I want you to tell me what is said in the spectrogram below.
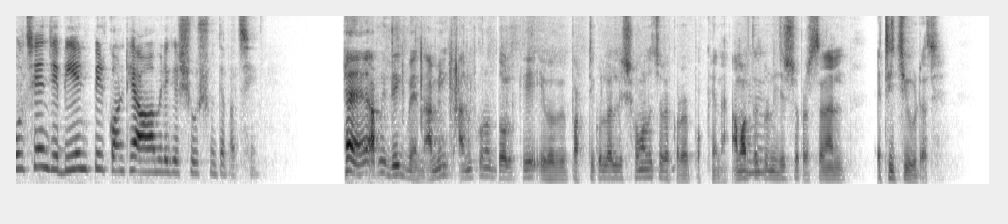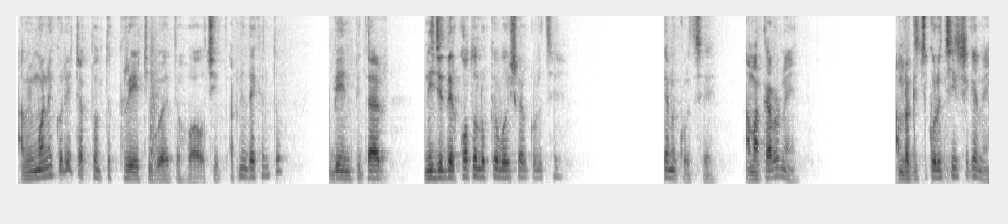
বলছেন যে বিএনপির কণ্ঠে আওয়ামী লীগের সুর শুনতে পাচ্ছি? হ্যাঁ আপনি দেখবেন আমি আমি কোনো দলকে এভাবে পার্টিকুলারলি সমালোচনা করার পক্ষে না। আমার তো একটা নিজস্ব পার্সোনাল অ্যাটিটিউড আছে। আমি মনে করি এটা অত্যন্ত ক্রিয়েটিভ ওয়েতে হওয়া উচিত। আপনি দেখেন তো বিএনপি তার নিজেদের কত লোককে বহিষ্কার করেছে? কেন করেছে? আমার কারণে? আমরা কিছু করেছি সেখানে?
